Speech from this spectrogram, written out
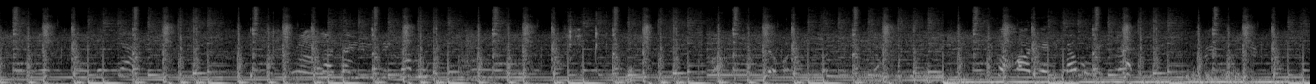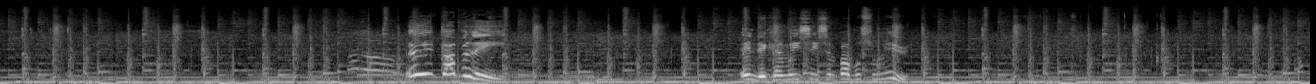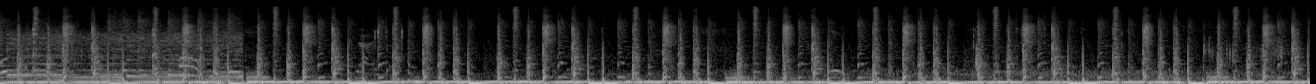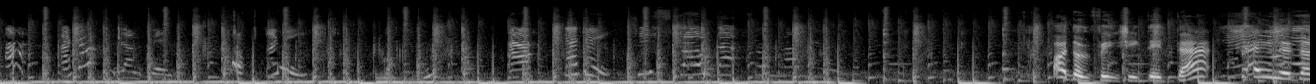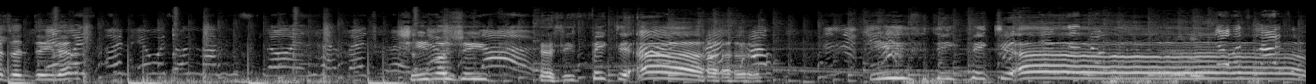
Bubbly? Indy, can we see some bubbles from you? I don't think she did that. Yeah, Taylor doesn't do it that. Was on, it was on floor in her bedroom. She must was she, no. she's picked it up. how- and that- She's she picked it up. no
